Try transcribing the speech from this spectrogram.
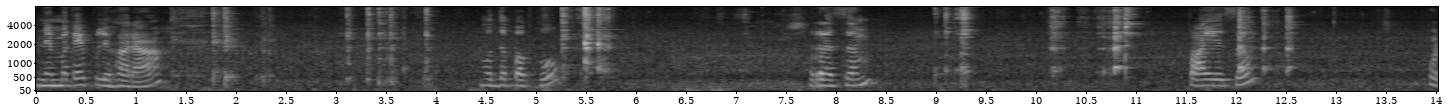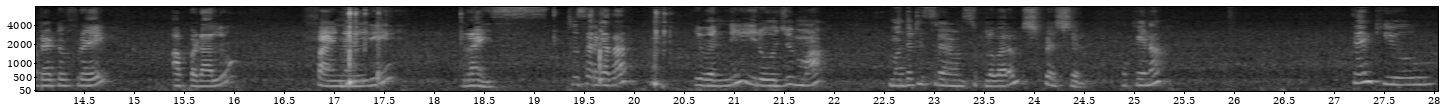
నిమ్మకాయ పులిహోర ముద్దపప్పు రసం పాయసం పొటాటో ఫ్రై అప్పడాలు ఫైనల్లీ రైస్. చూసారు కదా? ఇవన్నీ ఈరోజు మా మొదటి శ్రావణ శుక్రవారం స్పెషల్. ఓకేనా? Thank you.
